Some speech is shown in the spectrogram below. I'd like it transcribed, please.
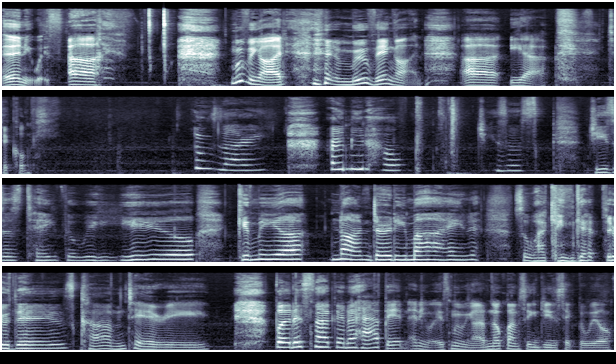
anyways, uh. moving on. moving on. Uh, yeah. Tickle me. I'm sorry. I need help. Jesus. Jesus, take the wheel. Give me a non dirty mind so I can get through this commentary. But it's not gonna happen. Anyways, moving on. I have no I'm Jesus, take the wheel.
